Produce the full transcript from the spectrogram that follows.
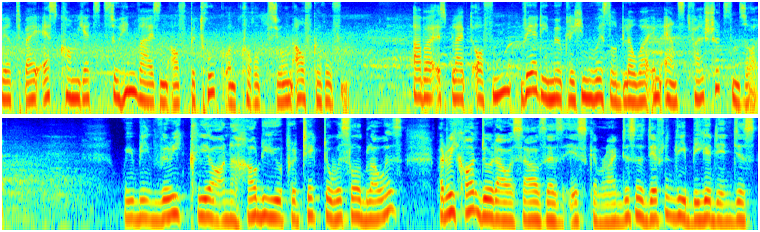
wird bei ESCOM jetzt zu Hinweisen auf Betrug und Korruption aufgerufen. Aber es bleibt offen, wer die möglichen Whistleblower im Ernstfall schützen soll. We've been very clear on how do you protect the whistleblowers, but we can't do it ourselves as ISCOM, right? This is definitely bigger than just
